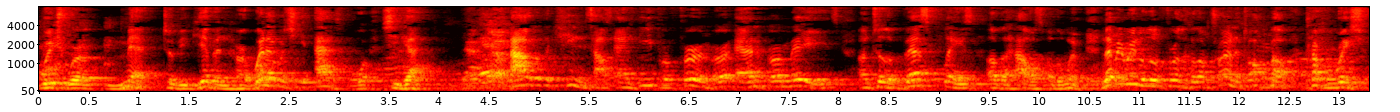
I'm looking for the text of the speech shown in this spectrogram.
which were meant to be given her. Whatever she asked for, she got out of the king's house, and he preferred her and her maids unto the best place of the house of the women. Let me read a little further because I'm trying to talk about preparation.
